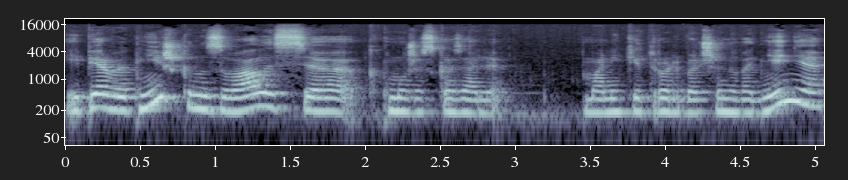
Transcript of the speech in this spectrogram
И первая книжка называлась, э, как мы уже сказали, «Маленькие тролли. Большое наводнение».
